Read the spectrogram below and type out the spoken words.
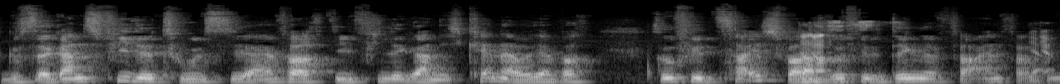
da gibt es ja ganz viele Tools, die einfach, die viele gar nicht kennen, aber die einfach so viel Zeit sparen, so viele Dinge vereinfachen.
